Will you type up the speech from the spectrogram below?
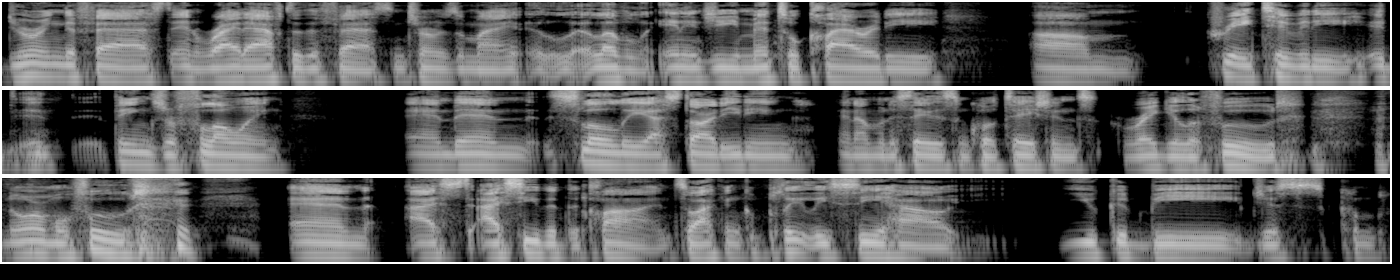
during the fast and right after the fast in terms of my level of energy, mental clarity, um, creativity. It, it, things are flowing. And then slowly I start eating, and I'm going to say this in quotations, regular food, normal food. and I, I see the decline. So I can completely see how you could be just, com-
